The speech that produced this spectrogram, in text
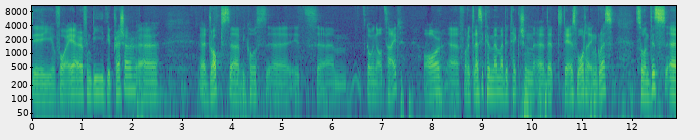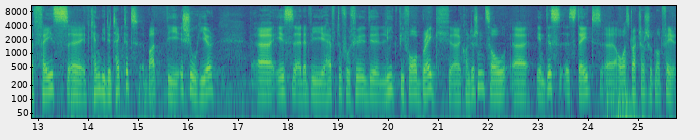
the, for FND, the pressure uh, uh, drops uh, because it's, um, it's going outside, or for the classical member detection that there is water ingress. So in this phase, it can be detected, but the issue here uh, is uh, that we have to fulfill the leak before break uh, condition. So in this state, our structure should not fail.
